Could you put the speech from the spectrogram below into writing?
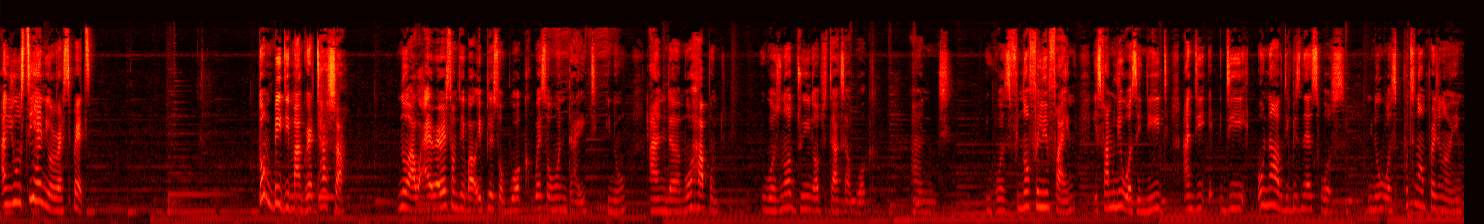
and you will still earn your respect. Don't be the Margaret Thatcher. No, I, I read something about a place of work where someone died, you know, and um, what happened? He was not doing up to tax at work, and he was not feeling fine. His family was in need, and the the owner of the business was, you know, was putting on pressure on him.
